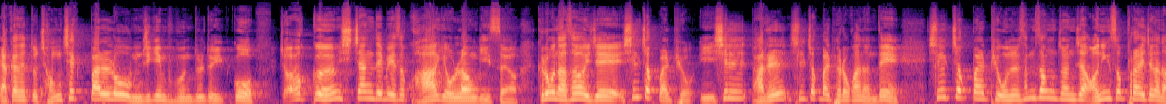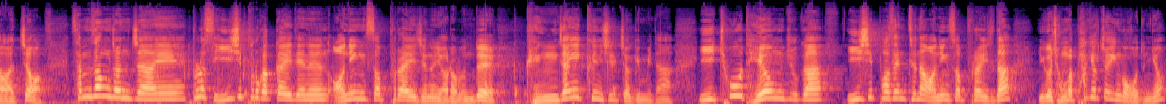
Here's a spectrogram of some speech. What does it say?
약간의 또 정책발로 움직인 부분들도 있고 조금 시장 대비해서 과하게 올라온 게 있어요. 그러고 나서 이제 실적 발표, 이 실발을 실적 발표라고 하는데 실적 발표 오늘 삼성전자 어닝 서프라이즈가 나왔죠. 삼성전자의 플러스 20% 가까이 되는 어닝 서프라이즈는 여러분들 굉장히 큰 실적입니다. 이 초대형주가 20%나 어닝 서프라이즈다? 이거 정말 파격적인 거거든요.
